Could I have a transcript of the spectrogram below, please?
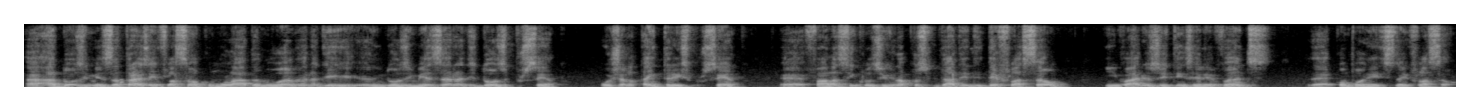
Há 12 meses atrás, a inflação acumulada no ano era de, em 12 meses era de 12%. Hoje ela está em 3%. É, Fala-se, inclusive, na possibilidade de deflação em vários itens relevantes, é, componentes da inflação.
